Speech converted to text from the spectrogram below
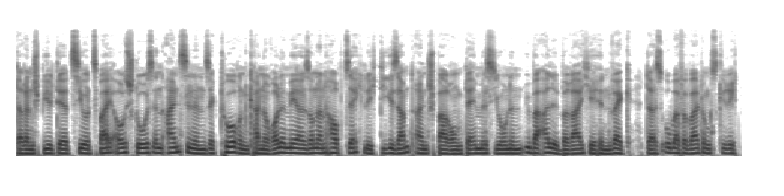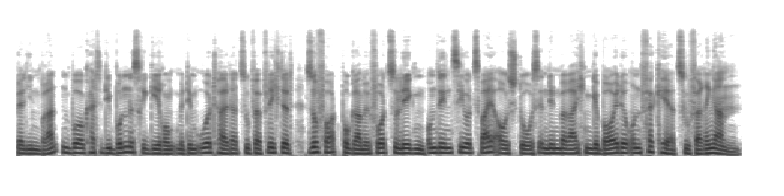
Darin spielt der CO2-Ausstoß in einzelnen Sektoren keine Rolle mehr, sondern hauptsächlich die Gesamteinsparung der Emissionen über alle Bereiche hinweg. Das Oberverwaltungsgericht Berlin-Brandenburg hatte die Bundesregierung mit dem Urteil dazu verpflichtet, Sofortprogramme vorzulegen, um den CO2-Ausstoß in den Bereichen Gebäude und Verkehr zu verringern.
